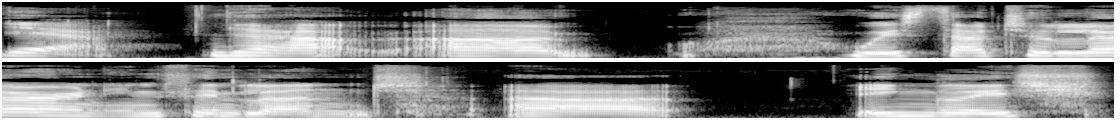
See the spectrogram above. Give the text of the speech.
Yeah. Yeah. Uh, we start to learn in Finland uh, English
